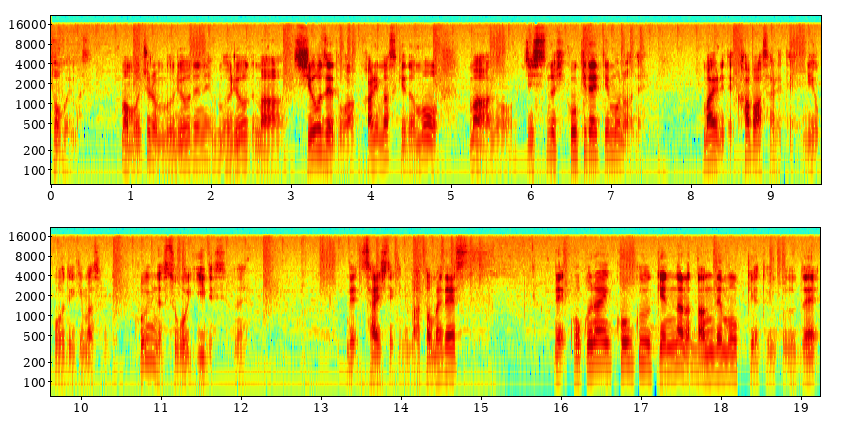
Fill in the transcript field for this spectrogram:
と思います。まあ、もちろん無料でね無料でまあ使用税とかかかりますけどもまああの実質の飛行機代というものはねマイルでカバーされて旅行できますのでこういう意味ではすごいいいですよね。で最終的にまとめです。で国内航空券なら何でも OK ということで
